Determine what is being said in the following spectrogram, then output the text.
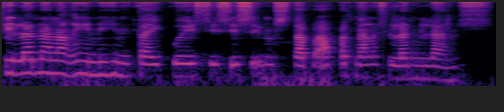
Sila na lang inihintay ko eh, si Sis Imstab. Apat na lang sila ni Lance.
